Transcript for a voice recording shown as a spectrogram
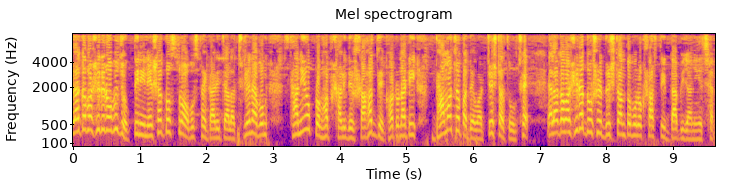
এলাকাবাসীদের অভিযোগ, তিনি নেশাগ্রস্ত অবস্থায় গাড়ি চালাচ্ছিলেন এবং স্থানীয় প্রভাবশালীদের সাহায্যে ঘটনাটি ধামাচাপা দেওয়ার চেষ্টা চলছে। এলাকাবাসীরা দোষের দৃষ্টান্তমূলক শাস্তির দাবি জানিয়েছেন।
